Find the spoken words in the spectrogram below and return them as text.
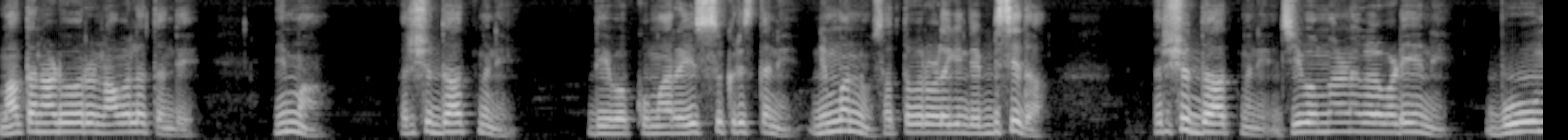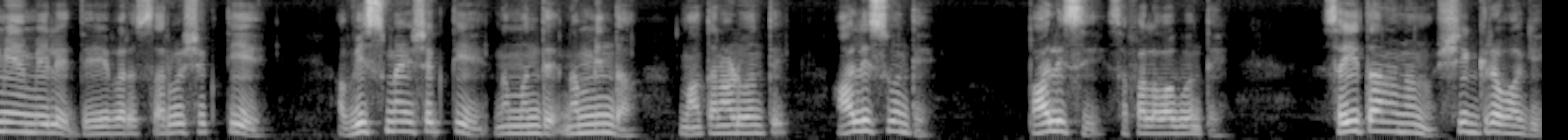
ಮಾತನಾಡುವವರು ನಾವಲ್ಲ ತಂದೆ. ನಿಮ್ಮ ಪರಿಶುದ್ಧಾತ್ಮನೇ, ದೇವಕುಮಾರ ಯೇಸು ಕ್ರಿಸ್ತನೇ ನಿಮ್ಮನ್ನು ಸತ್ತವರೊಳಗಿಂದ ಎಬ್ಬಿಸಿದ ಪರಿಶುದ್ಧ ಆತ್ಮನೇ ಜೀವಮರಣಗಳ ಒಡೆಯನೇ, ಭೂಮಿಯ ಮೇಲೆ ದೇವರ ಸರ್ವಶಕ್ತಿಯೇ, ಅವಿಸ್ಮಯ ಶಕ್ತಿಯೇ ನಮ್ಮಂದೆ, ನಮ್ಮಿಂದ ಮಾತನಾಡುವಂತೆ, ಆಲಿಸುವಂತೆ, ಪಾಲಿಸಿ ಸಫಲವಾಗುವಂತೆ, ಸೈತಾನನನ್ನು ಶೀಘ್ರವಾಗಿ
